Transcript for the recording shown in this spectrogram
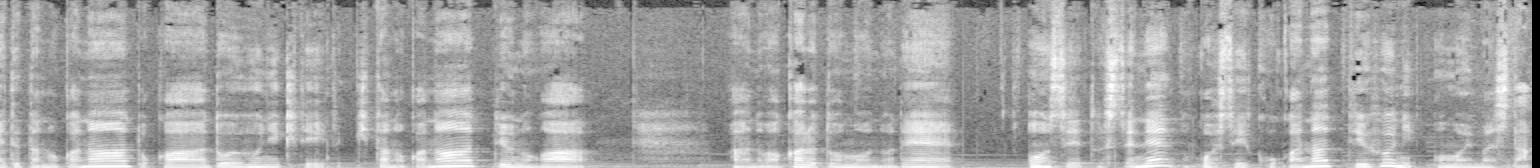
えてたのかなとかどういうふうに生きてきたのかなっていうのがあの分かると思うので音声としてね残していこうかなっていうふうに思いました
